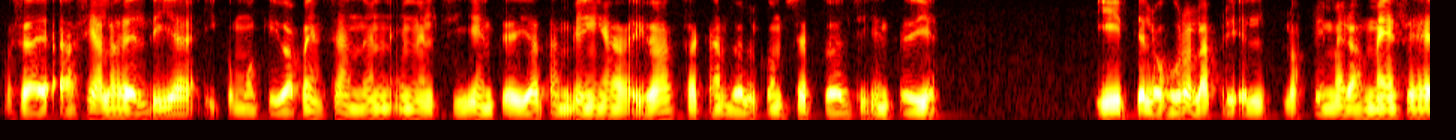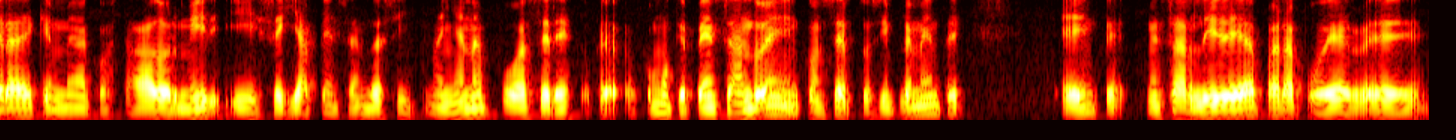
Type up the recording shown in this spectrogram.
o sea, hacía los del día y como que iba pensando en, el siguiente día también, iba, iba sacando el concepto del siguiente día. Y te lo juro, los primeros meses era de que me acostaba a dormir y seguía pensando así, mañana puedo hacer esto, como que pensando en conceptos, simplemente en pensar la idea para poder, eh,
